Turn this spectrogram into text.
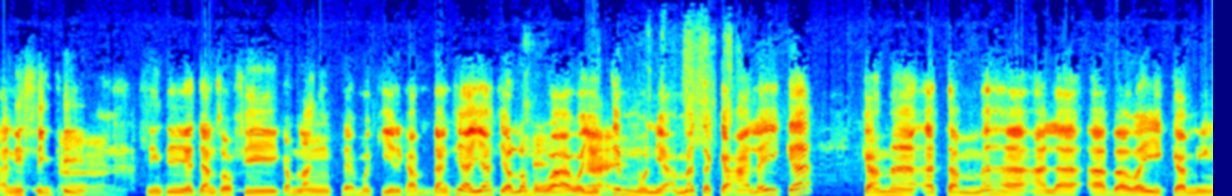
อันนี้สิ่งที่เอ่อสิ่งที่อาจารย์โซฟีกำลังแต่เมื่อกี้นะครับ ดังที่อายะที่อัลลอฮ์บอกว่าโอเควายุได้ติมมุนิยมะตะกะอะลัยกะกะมาอะตัมมะฮาอะลาอาบะวัยกะมิน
